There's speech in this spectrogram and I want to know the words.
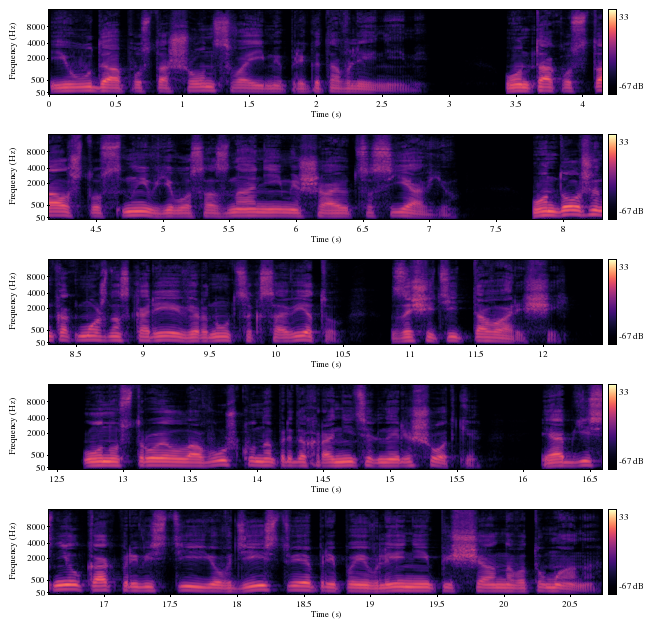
Иуда опустошен своими приготовлениями. Он так устал, что сны в его сознании мешаются с явью. Он должен как можно скорее вернуться к совету, защитить товарищей. Он устроил ловушку на предохранительной решетке, и объяснил, как привести ее в действие при появлении песчаного тумана.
